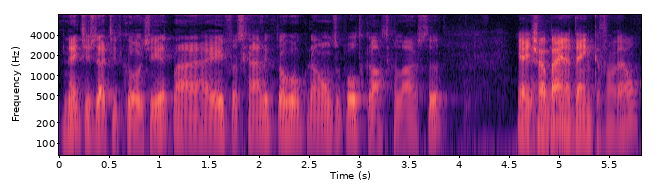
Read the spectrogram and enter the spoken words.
Netjes dat hij het corrigeert, maar hij heeft waarschijnlijk toch ook naar onze podcast geluisterd. ja, je zou En, bijna denken van wel.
